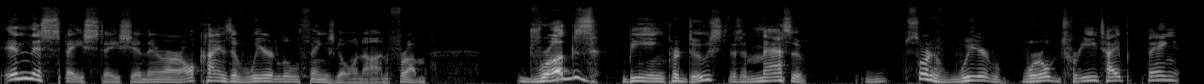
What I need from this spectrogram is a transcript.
in this space station, there are all kinds of weird little things going on from drugs being produced. There's a massive sort of weird world tree type thing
